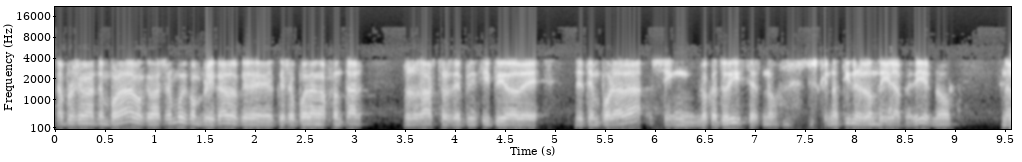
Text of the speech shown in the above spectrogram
la próxima temporada, porque va a ser muy complicado que, que se puedan afrontar los gastos de principio de, de temporada sin lo que tú dices, ¿no? Es que no tienes dónde ir a pedir, ¿no? No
